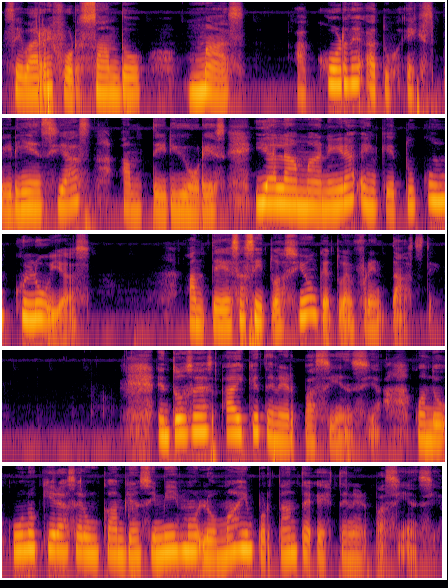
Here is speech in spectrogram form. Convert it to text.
se va reforzando más acorde a tus experiencias anteriores y a la manera en que tú concluyas ante esa situación que tú enfrentaste. Entonces hay que tener paciencia. Cuando uno quiere hacer un cambio en sí mismo, lo más importante es tener paciencia.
